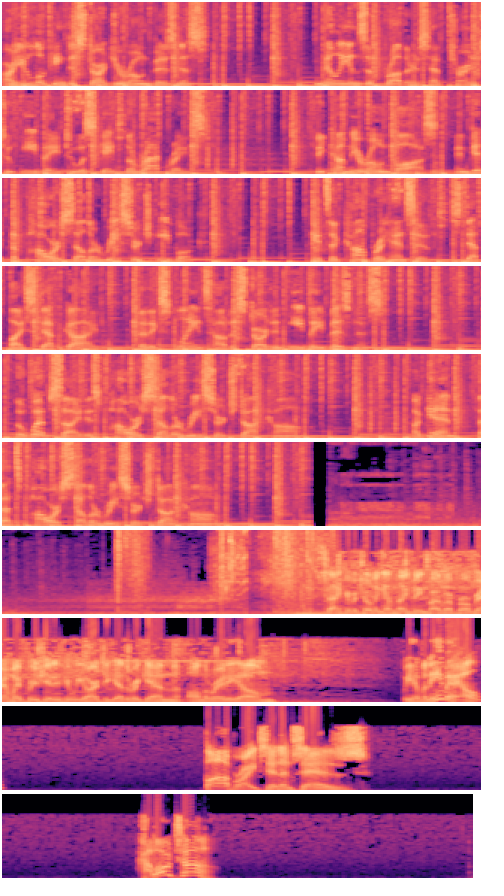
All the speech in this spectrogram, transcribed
Are you looking to start your own business? Millions of brothers have turned to eBay to escape the rat race. Become your own boss and get the Power Seller Research ebook. It's a comprehensive, step-by-step guide that explains how to start an eBay business. The website is powersellerresearch.com. Again, that's powersellerresearch.com. Thank you for tuning in. Thanks for being part of our program. We appreciate it. Here we are together again on the radio. We have an email. Bob writes in and says, Hello, Tom.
